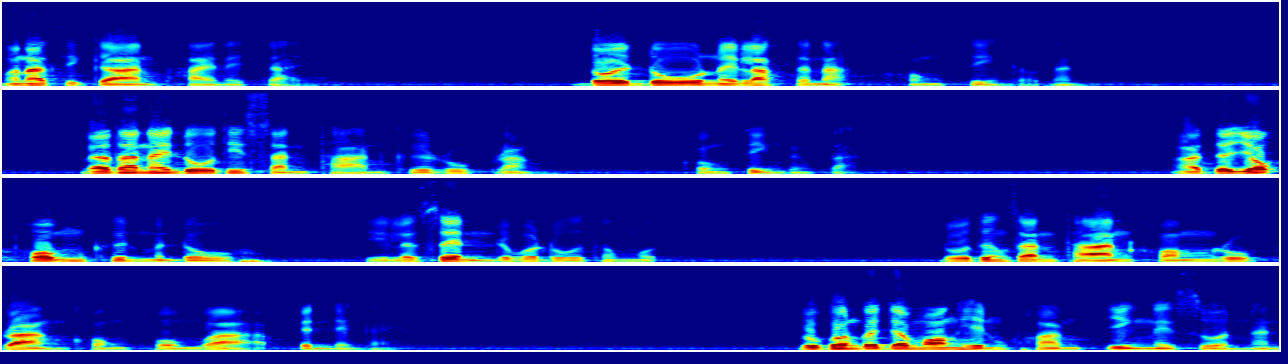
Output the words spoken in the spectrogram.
มนสิการภายในใจ โดยดูในลักษณะของสิ่งเหล่านั้น แล้วท่านให้ดูที่สันฐานคือรูปร่างของสิ่งต่าง อาจจะยกผมขึ้นมาดู ทีละเส้นหรือว่าดูทั้งหมด ดูถึงสันฐานของรูปร่างของผมว่าเป็นยังไงบุคคลก็จะมองเห็นความจริงในส่วนนั้น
